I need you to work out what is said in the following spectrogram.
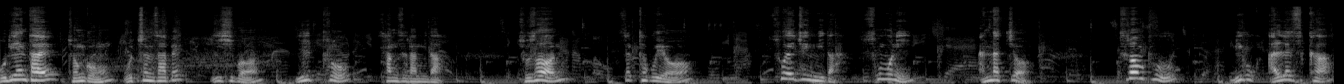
오리엔탈 전공 5,420원 1% 상승합니다. 조선 섹터고요. 소해주입니다. 소문이 안 났죠? 트럼프 미국 알래스카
